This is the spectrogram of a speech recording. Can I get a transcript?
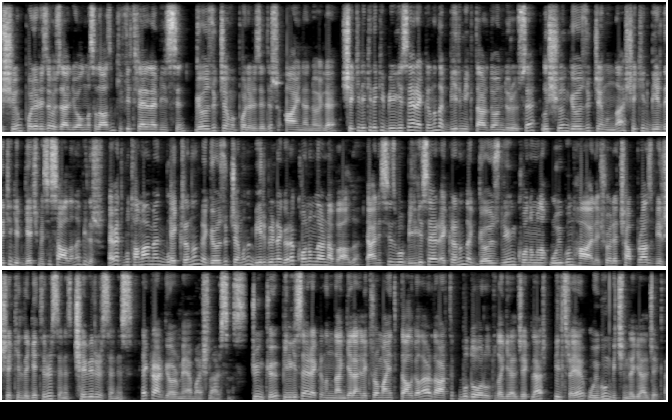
ışığın polarize özelliği olması lazım ki filtrelenebilsin. Gözlük camı polarizedir. Aynen öyle. Şekil 2'deki bilgisayar ekranı da bir miktar döndürülse ışığın gözlük camından şekil 1'deki gibi geçmesi sağlanabilir. Evet bu tamamen bu ekranın ve gözlük camının birbirine göre konumlarına bağlı. Yani siz bu bilgisayar ekranını da gözlüğün konumuna uygun hale şöyle çapraz bir şekilde getirirseniz, çevirirseniz tekrar görmeye başlarsınız. Çünkü bilgisayar ekranından gelen elektromanyetik dalgalar da artık bu doğrultuda gelecekler. Filtreye uygun biçimde gelecekler.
